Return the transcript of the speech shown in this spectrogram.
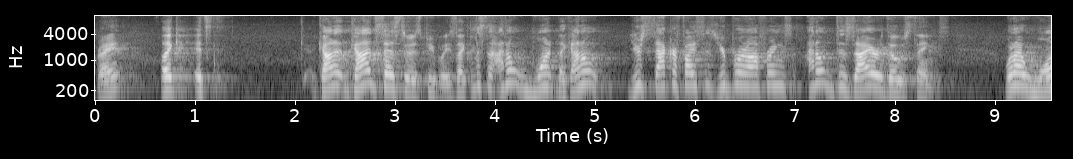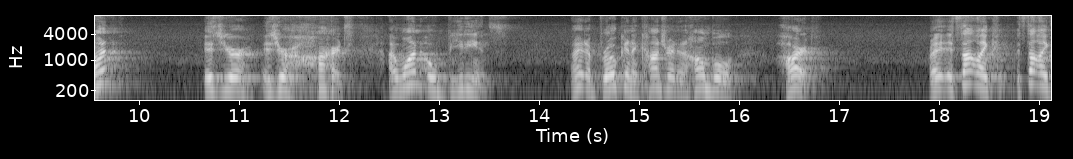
right? Like it's, God, God says to his people, He's like, listen, I don't want, like, I don't, your sacrifices, your burnt offerings, I don't desire those things. What I want is your, is your heart. I want obedience, right? A broken and contrite and humble heart. Right? It's not like it's not like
